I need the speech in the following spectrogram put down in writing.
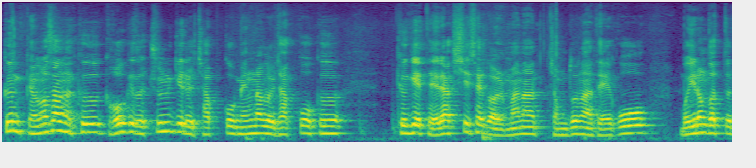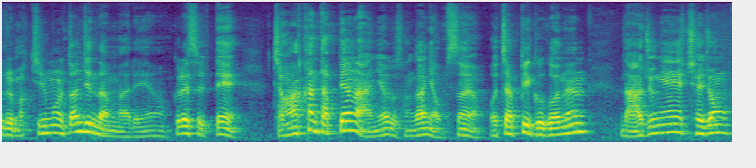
그럼 변호사는 그 거기서 줄기를 잡고 맥락을 잡고 그 그게 대략 시세가 얼마나 정도나 되고 뭐 이런 것들을 막 질문을 던진단 말이에요. 그랬을 때 정확한 답변은 아니어도 상관이 없어요. 어차피 그거는 나중에 최종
